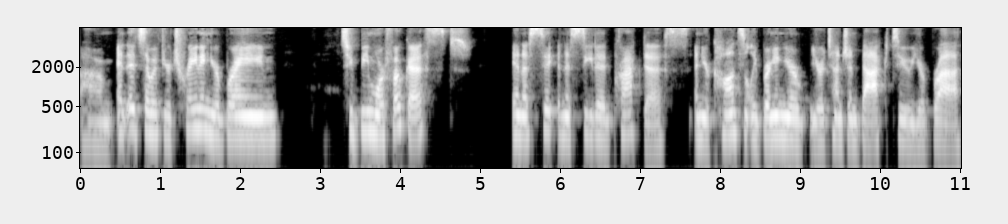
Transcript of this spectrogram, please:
um, and, and so if you're training your brain to be more focused in a in a seated practice and you're constantly bringing your your attention back to your breath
